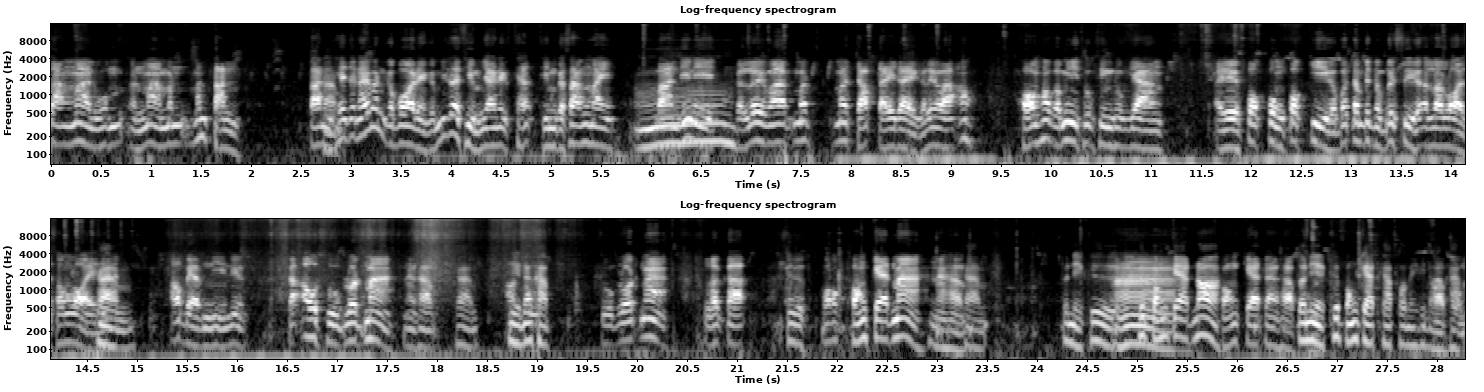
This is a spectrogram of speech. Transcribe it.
สั่งมาหรือผมอันมามันมันตัน ตันครับเฮ็ดจังไดมันก็บ่ได้ก็มีแต่ถิ่มอย่างเดียวถิ่มก็สั่งใหม่อืม บ้านที่นี่ก็เลยมามามาจับไตได้ก็เลยว่าเอ้าของเฮาก็มีทุกสิ่งทุกอย่างไอ้ปอกปงปอกกี้ก็บ่จำเป็นต้องไปซื้ออันละ100 200ครับเอาแบบนี้นี่ก็เอาสูบรถมานะครับ ครับนี่นะครับสูบรถมาแล้วก็ซื้อของแก๊สมานะครับ ครับ ตัวนี้คืออ่าคือป๋องแก๊สเนาะของแก๊สนะครับตัวนี้คือป๋องแก๊สครับพ่อแม่พี่น้องครับคผรับม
